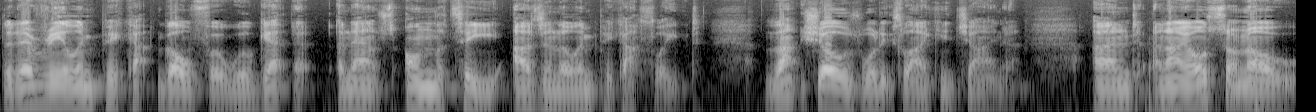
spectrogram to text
that every Olympic golfer will get announced on the tee as an Olympic athlete. That shows what it's like in China. And and I also know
